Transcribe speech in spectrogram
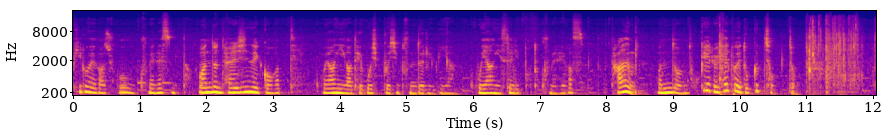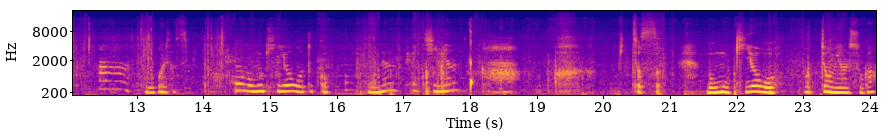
필요해가지고 구매를 했습니다. 완전 잘 신을 것 같아. 고양이가 되고 싶으신 분들을 위한 고양이 슬리퍼도 구매를 해봤습니다. 다음 완전 소개를 해도 해도 끝이 없죠. 아 이걸 샀습니다. 어 너무 귀여워 뚜껑. 얘는 펼치면 미쳤어. 너무 귀여워. 어쩜 이럴 수가?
